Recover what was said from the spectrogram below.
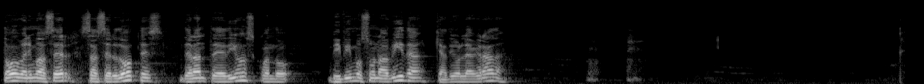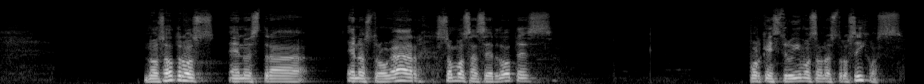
todos venimos a ser sacerdotes delante de Dios cuando vivimos una vida que a Dios le agrada. Nosotros en, nuestra, en nuestro hogar somos sacerdotes porque instruimos a nuestros hijos.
